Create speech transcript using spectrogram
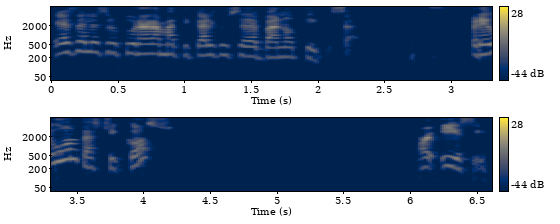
Esa es la estructura gramatical que ustedes van a utilizar. ¿Preguntas, chicos? Or easy?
